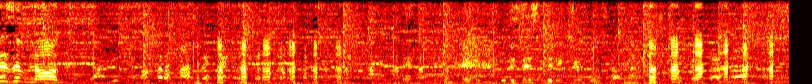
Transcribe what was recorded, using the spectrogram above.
This is a vlog. this is spiritual dostana.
